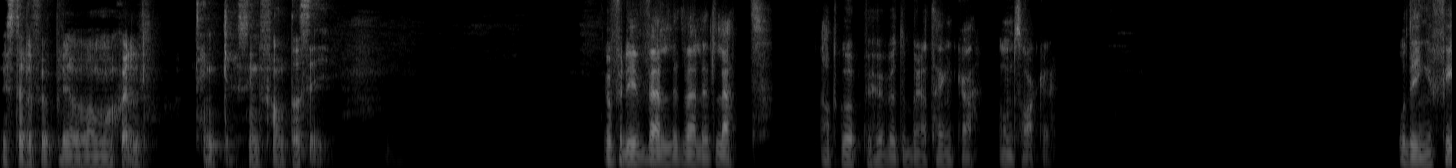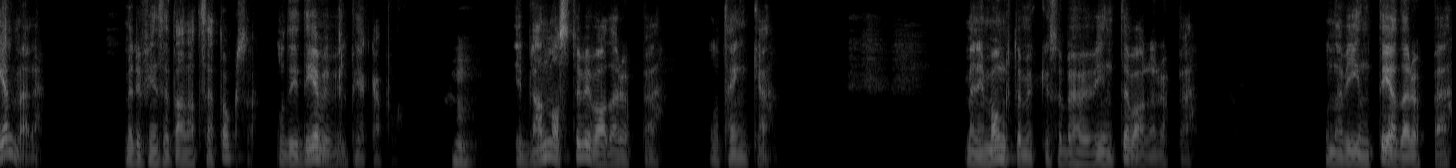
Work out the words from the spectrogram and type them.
istället för att uppleva vad man själv tänker i sin fantasi. Jo, för det är väldigt, väldigt lätt att gå upp i huvudet och börja tänka om saker. Och det är inget fel med det. Men det finns ett annat sätt också. Och det är det vi vill peka på. Mm. Ibland måste vi vara där uppe och tänka. Men i mångt och mycket så behöver vi inte vara där uppe. Och när vi inte är där uppe,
